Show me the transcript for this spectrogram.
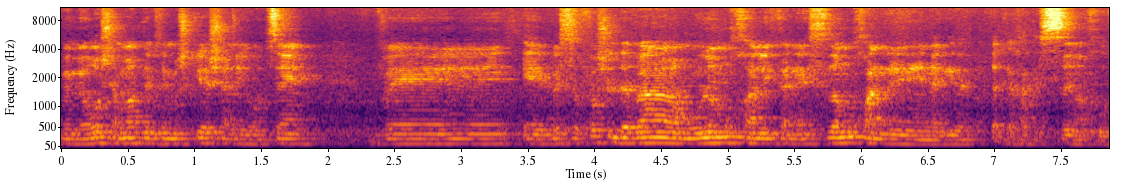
ומראש אמרתם זה משקיע שאני רוצה, ובסופו של דבר הוא לא מוכן להיכנס, לא מוכן נגיד לקחת 20% או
